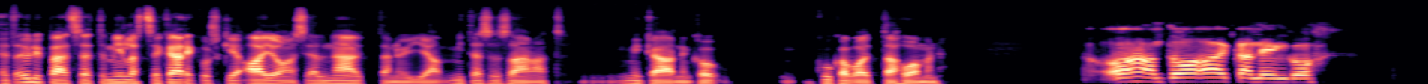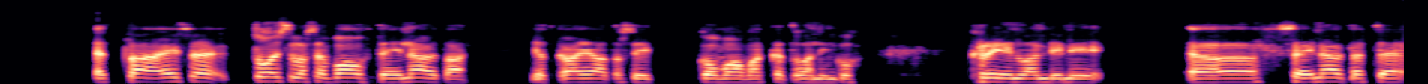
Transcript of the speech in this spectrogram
että ylipäätään, että millaista se kärkikuskien ajo on siellä näyttänyt ja mitä sä sanot, mikä on, niin kuin, kuka voittaa huomenna? Onhan tuo aika niin kuin, että ei se toisella se vauhti ei näytä, jotka ajaa tosi kovaa vaikka tuo niin kuin Greenlandi, niin öö, se ei näytä, että se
